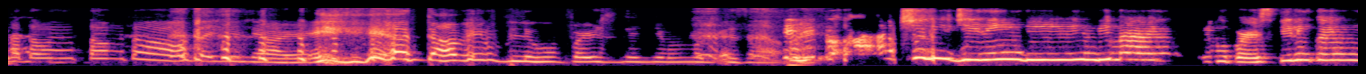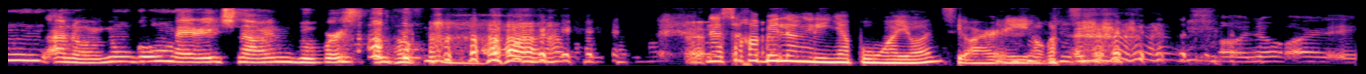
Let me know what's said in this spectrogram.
Nakakatawa tawa ako sa inyo ni RA. Ang daming bloopers ninyong mag-asawa. Feeling ko, actually, Ginny, hindi, hindi maraming bloopers. Feeling ko yung, ano, yung buong marriage namin, bloopers ko lang. Nasa kabilang linya po ngayon, si RA. Ako. Oh no, RA.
